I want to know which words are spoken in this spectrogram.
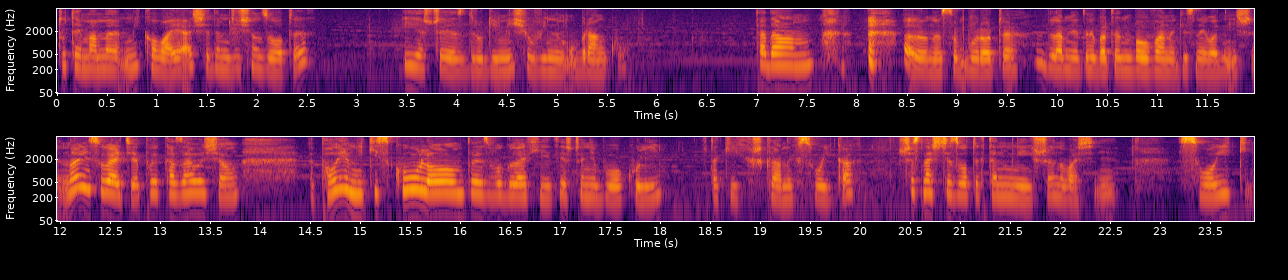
Tutaj mamy Mikołaja, 70 zł. I jeszcze jest drugi misiu w innym ubranku. Tadam! Ale one są urocze. Dla mnie to chyba ten bałwanek jest najładniejszy. No i słuchajcie, pokazały się pojemniki z kulą. To jest w ogóle hit. Jeszcze nie było kuli w takich szklanych słoikach. 16 zł ten mniejszy, no właśnie, słoiki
